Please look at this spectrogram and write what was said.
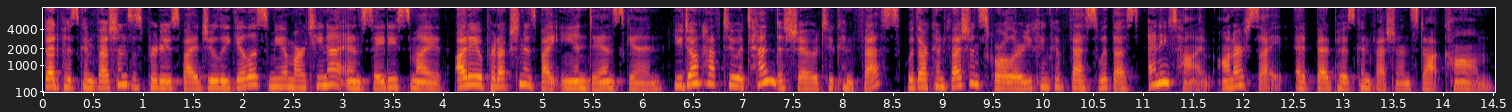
Bedpost Confessions is produced by Julie Gillis, Mia Martina, and Sadie Smythe. Audio production is by Ian Danskin. You don't have to attend a show to confess. With our confession scroller, you can confess with us anytime on our site at bedpostconfessions.com.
